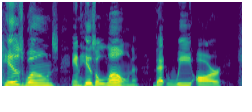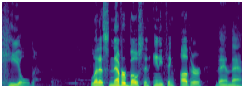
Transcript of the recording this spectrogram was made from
his wounds and his alone that we are healed. Let us never boast in anything other than that.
